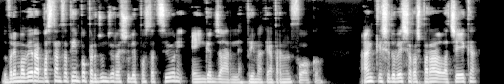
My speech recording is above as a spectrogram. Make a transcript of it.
Dovremmo avere abbastanza tempo per giungere sulle postazioni e ingaggiarle prima che aprano il fuoco. Anche se dovessero sparare alla cieca,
